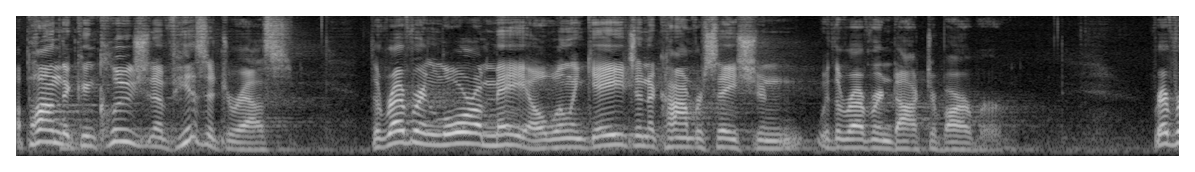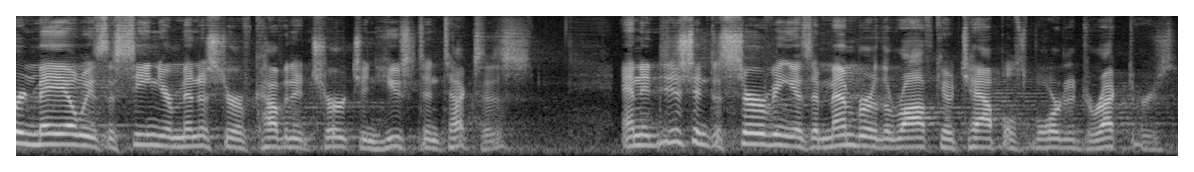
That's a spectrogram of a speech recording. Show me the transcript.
Upon the conclusion of his address, the Reverend Laura Mayo will engage in a conversation with the Reverend Dr. Barber. Reverend Mayo is the senior minister of Covenant Church in Houston, Texas. And in addition to serving as a member of the Rothko Chapel's board of directors,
